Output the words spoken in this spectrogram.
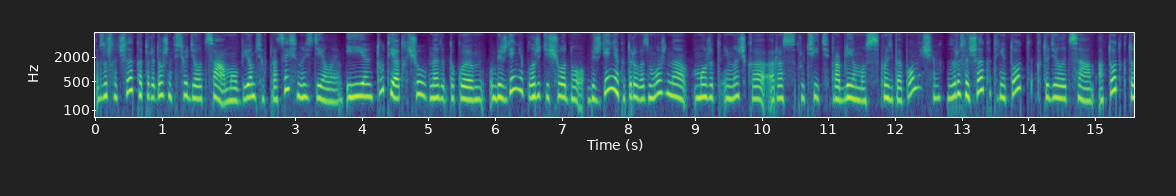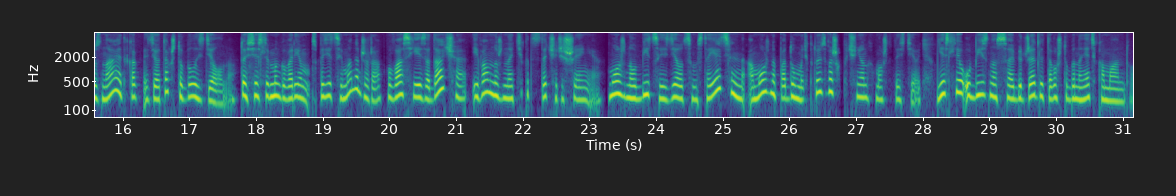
взрослый человек, который должен все делать сам. Мы убьемся в процессе, но сделаем. И тут я вот хочу на это такое убеждение положить еще одно убеждение, которое, возможно, может немножечко раскрутить проблему с просьбой о помощи. Взрослый человек это не тот, кто делает сам, а тот, кто знает, как сделать так, чтобы было сделано. То есть, если мы говорим с позиции менеджера, у вас есть задача, и вам нужно найти к этой задаче решение. Можно убиться и сделать самостоятельно, а можно подумать, кто из ваших подчиненных может это сделать. Если у бизнеса бюджет для того, чтобы нанять команду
